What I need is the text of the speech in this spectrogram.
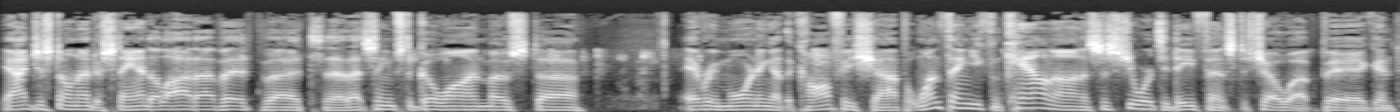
yeah, I just don't understand a lot of it, but uh, that seems to go on most uh, every morning at the coffee shop. But one thing you can count on is this Georgia defense to show up big, and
